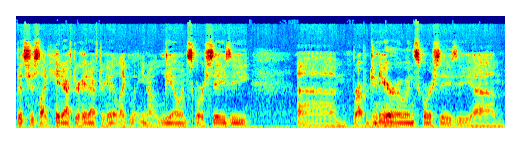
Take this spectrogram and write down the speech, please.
that's just like hit after hit after hit. Like you know Leo and Scorsese, um, Robert De Niro and Scorsese, um,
